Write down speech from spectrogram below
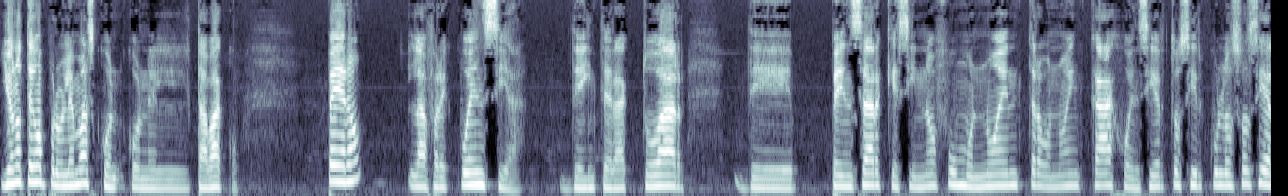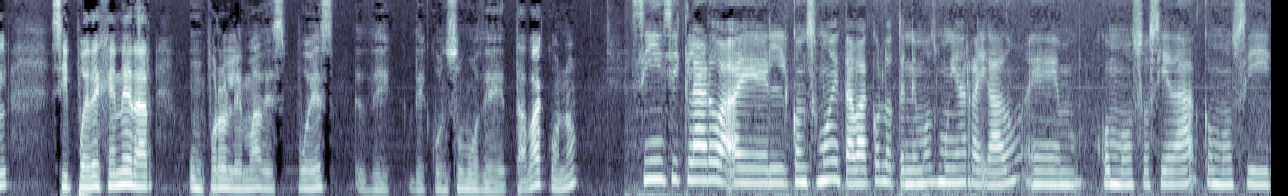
yo no tengo problemas con, con el tabaco. Pero la frecuencia de interactuar, de pensar que si no fumo no entro o no encajo en cierto círculo social, sí puede generar un problema después de, de consumo de tabaco, ¿no? Sí, sí, claro. El consumo de tabaco lo tenemos muy arraigado em, como sociedad, como si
